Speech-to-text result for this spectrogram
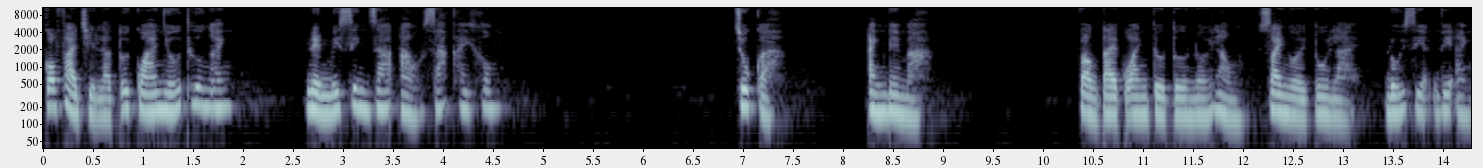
Có phải chỉ là tôi quá nhớ thương anh nên mới sinh ra ảo giác hay không? Trúc à, anh đây mà. Vòng tay của anh từ từ nới lòng, xoay người tôi lại, đối diện với anh.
